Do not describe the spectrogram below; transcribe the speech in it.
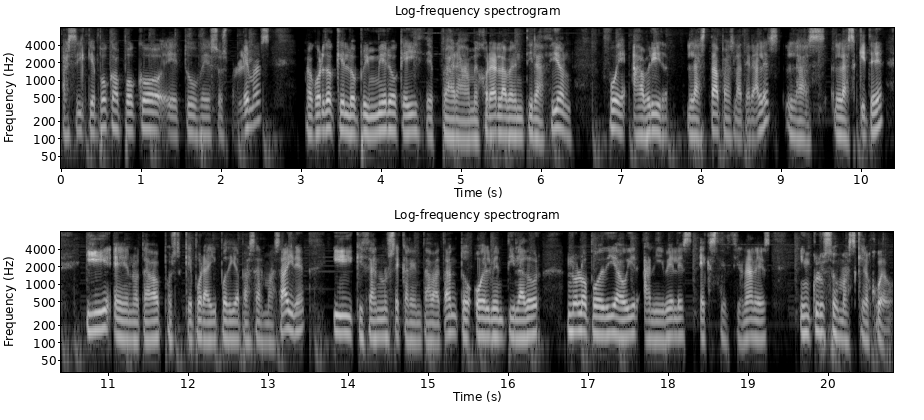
Así que poco a poco eh, tuve esos problemas. Me acuerdo que lo primero que hice para mejorar la ventilación fue abrir las tapas laterales, las, las quité y eh, notaba pues, que por ahí podía pasar más aire y quizás no se calentaba tanto o el ventilador no lo podía oír a niveles excepcionales, incluso más que el juego.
